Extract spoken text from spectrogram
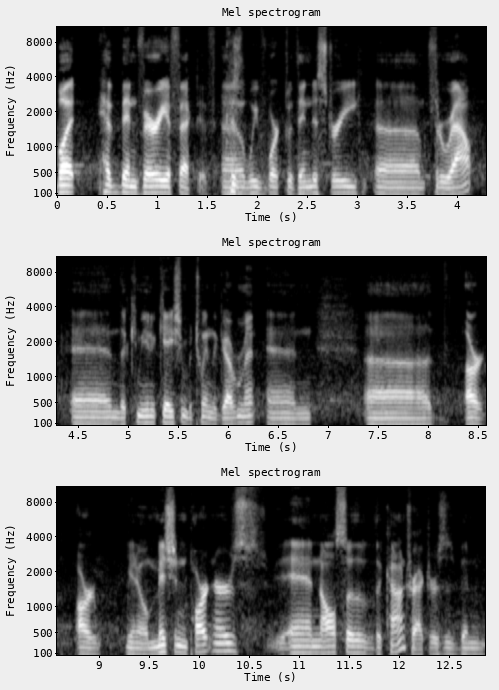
but have been very effective. Uh, we've worked with industry uh, throughout, and the communication between the government and uh, our our you know mission partners and also the contractors has been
